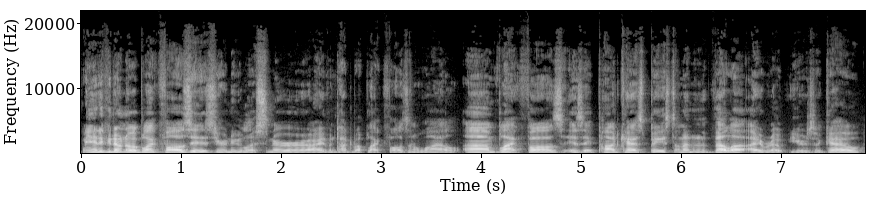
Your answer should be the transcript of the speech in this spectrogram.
And if you don't know what Black Falls is, you're a new listener, or I haven't talked about Black Falls in a while. Um, Black Falls is a podcast based on a novella I wrote years ago.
